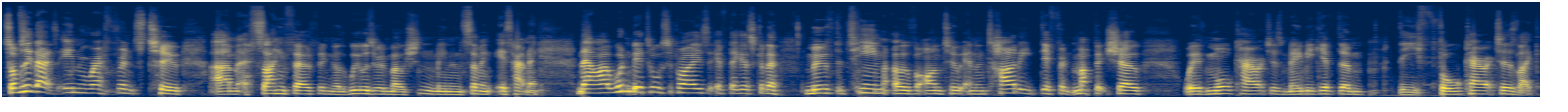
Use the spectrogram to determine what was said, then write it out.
So obviously that's in reference to um, a Seinfeld thing, or the wheels are in motion, meaning something is happening. Now, I wouldn't be at all surprised if they're just going to move the team over onto an entirely different Muppet show with more characters, maybe give them the full characters like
